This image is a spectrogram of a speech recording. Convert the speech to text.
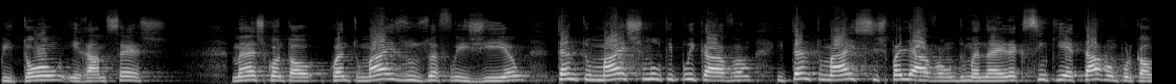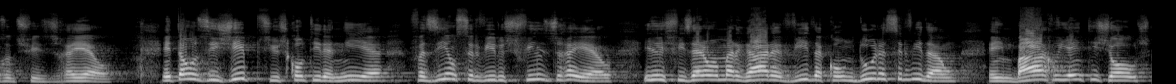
Pitom e Ramsés. Mas quanto, ao, quanto mais os afligiam, tanto mais se multiplicavam e tanto mais se espalhavam, de maneira que se inquietavam por causa dos filhos de Israel. Então os egípcios, com tirania, faziam servir os filhos de Israel e lhes fizeram amargar a vida com dura servidão, em barro e em tijolos,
